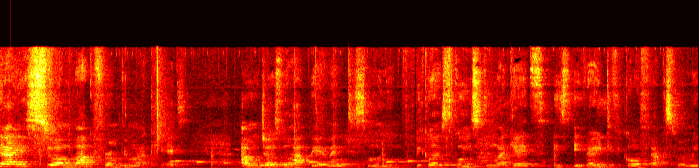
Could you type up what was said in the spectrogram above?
Guys, so I'm back from the market. I'm just so happy I went this morning because going to the market is a very difficult task for me.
